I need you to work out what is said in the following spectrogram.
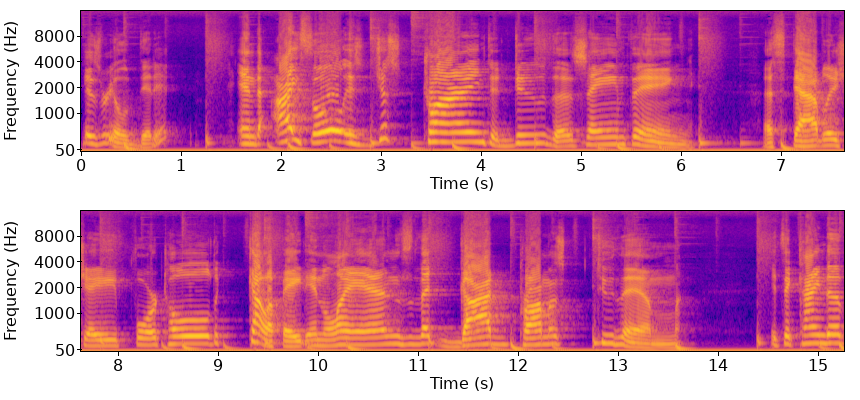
Israel did it. And ISIL is just trying to do the same thing establish a foretold caliphate in lands that God promised to them. It's a kind of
